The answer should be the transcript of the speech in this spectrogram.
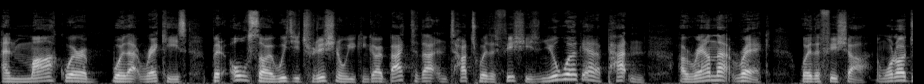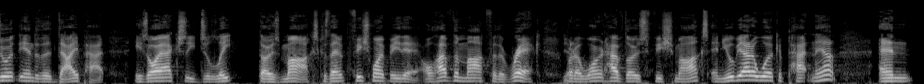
and mark where a, where that wreck is, but also with your traditional, you can go back to that and touch where the fish is, and you'll work out a pattern around that wreck where the fish are. And what I do at the end of the day, Pat, is I actually delete those marks because the fish won't be there. I'll have the mark for the wreck, but I won't have those fish marks, and you'll be able to work a pattern out. And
